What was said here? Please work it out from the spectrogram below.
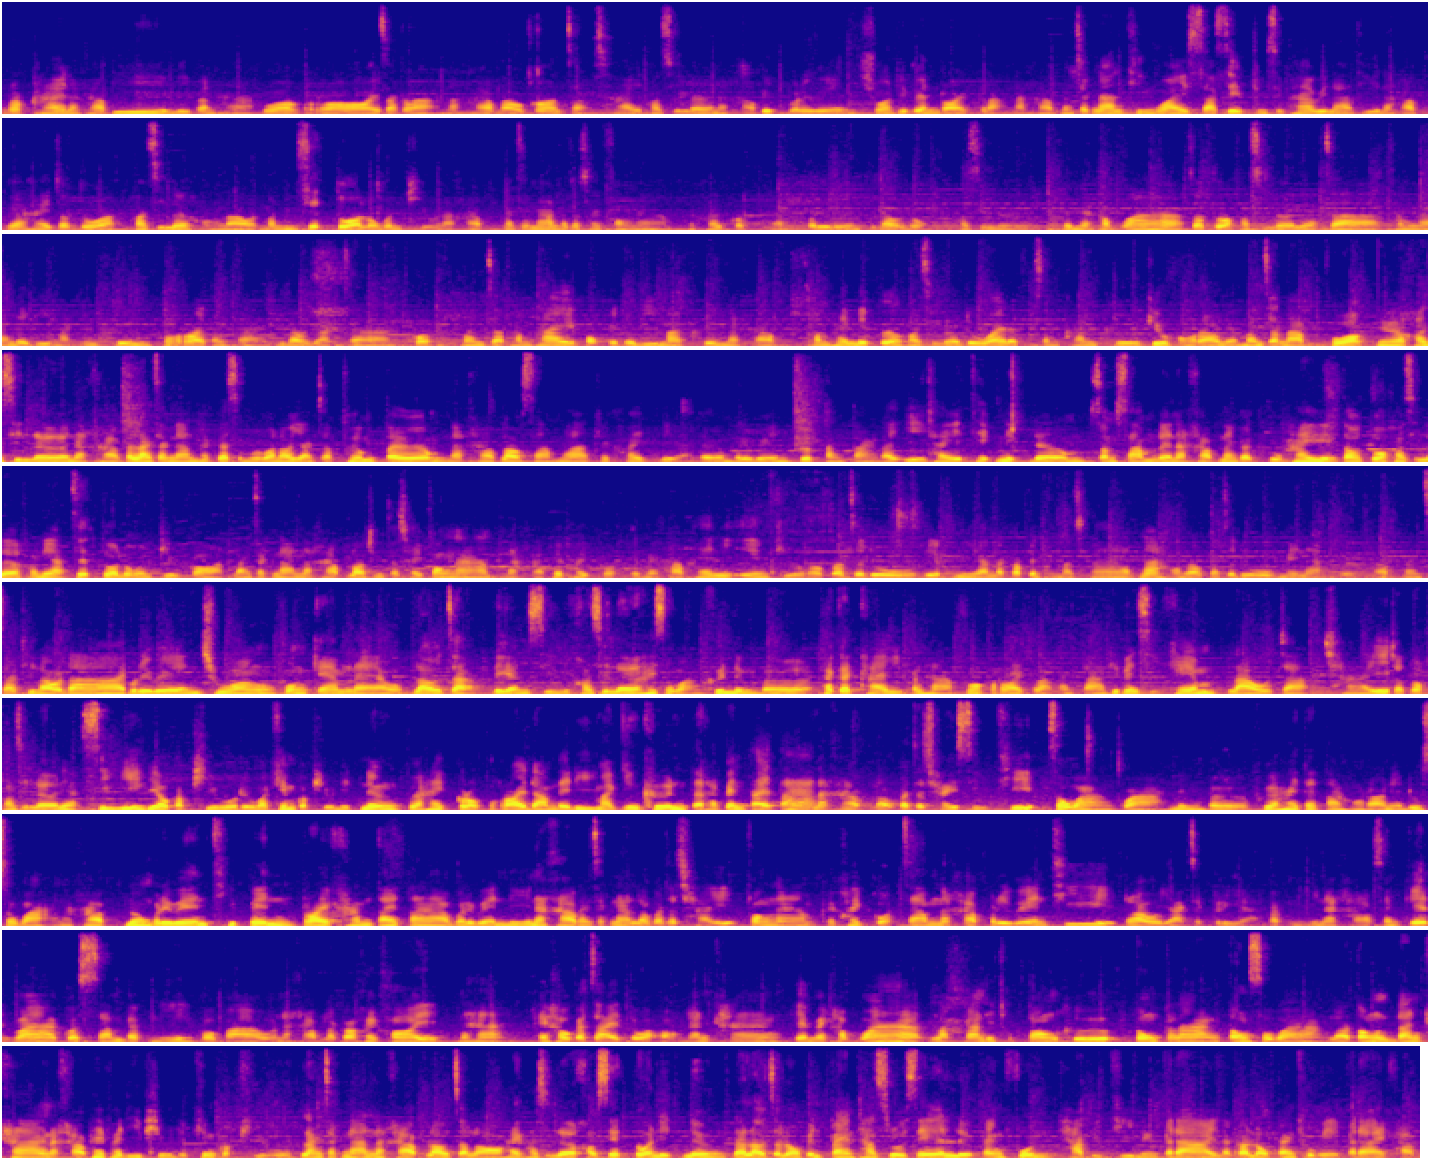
สำหรับใครนะครับที่มีปัญหาพวกรอยจากระนะครับ เราก็จะใช้คอนซีลเลอร์นะครับปิดบริเวณช่วงที่เป็นรอยกระนะครับ หลังจากนั้นทิ้งไว้สัก 10-15 วินาทีนะครับ เพื่อให้เจ้าตัวคอนซีลเลอร์ของเรา มันเซ็ตตัวลงบนผิวนะครับ หลังจากนั้นเราจะใช้ฟองน้ำค่อยๆกดแท็บริเวณที่เราลงคอนซีลเลอร์เห็นไหมครับว่าเจ้าตัวคอนซีลเลอร์เนี่ยจะทำงานได้ดีมากยิ่งขึ้น พวกรอยต่างๆ ที่เราอยากจะกดมันจะทำให้ปกปิดได้ดีมากขึ้นนะครับทำให้ไม่เปลืองคอนซีลเลอร์ด้วยและที่สำคัญคือผิวของเราเนี่ยมันจะรับพวกเนื้อคอนซีลเลอร์นะครับและหลังจากนั้นถ้าเกิดสมมุติว่าเราอยากจะเพิ่มเติมนะครับเราสามารถค่อยๆเกลี่ยเติมบริเวณจุดต่างๆ ได้อีกใช้เทคนิคเดิมซ้ำๆเลยนะครับนั่นก็คือให้เจ้าตัวคอนซีลเลอร์เขาเนี่ยเซตตัวลงบนผิวก่อนหลังจากนั้นนะครับเราถึงจะใช้ฟองน้ำนะครับค่อยๆกดเห็นไหมครับแค่นี้เองผิวเราก็จะดูเรียบเนียนแล้วก็เป็นธรรมชาติ หน้าของเราก็จะดูไม่หนาด้วยครับหลังจากที่เราได้บริเวณช่วงพวงแก้มแล้ว เราจะเปลี่ยนสีคอนซีลเลอร์ให้สว่างขึ้น1เบอร์ถ้าเกิดใครมีปัญหาพวกรอยกระต่างๆ ที่เป็นสีเข้ม เราจะใช้เจ้าตัวคอนซีลเลอร์เนี่ยสีเดียวกับผิว หรือว่าเข้มกว่าผิวนิดนึง เพื่อให้กรบพวกรอยดำได้ดีมากยิ่งขึ้น แต่ถ้าเป็นใต้ตานะครับเราก็จะใช้สีที่สว่างกว่า 1 เบอร์ เพื่อให้ใต้ตาของเราเนี่ยดูสว่างนะครับลงบริเวณที่เป็นรอยค้ำใต้ตาบริเวณนี้นะครับหลังจากนั้นเราก็จะใช้ฟองน้ำค่อย ๆ กดซ้ำนะครับบริเวณที่เราอยากจะเกลี่ยแบบนี้นะครับ สังเกตว่ากดซ้ำแบบนี้เบาๆนะครับแล้วก็ค่อยๆนะฮะ ให้เขากระจายตัวออกด้านข้าง เห็นไหมครับว่าหลักการที่ถูกต้องคือ ตรงกลางต้องสว่างแล้วต้องด้านข้างนะครับ ให้พอดีผิวหรือเข้มกว่าผิว หลังจากนั้นนะครับเราจะรอให้คอนซีลเลอร์เขาเซตตัวนิดหนึ่งแล้วเราจะลงเป็นแป้งทานสลูเซนหรือแป้งฝุ่นทับอีกทีหนึ่งก็ได้ แล้วก็ลงแป้งทูเวก็ได้ครับ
